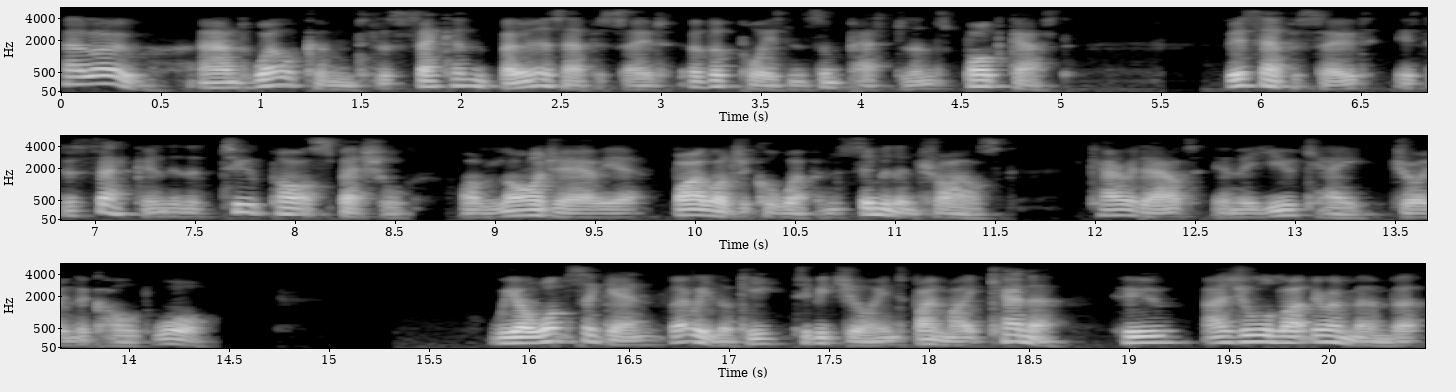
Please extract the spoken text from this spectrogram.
Hello, and welcome to the second bonus episode of the Poisons and Pestilence podcast. This episode is the second in a two part special on large area biological weapon simulant trials carried out in the UK during the Cold War. We are once again very lucky to be joined by Mike Kenner, who, as you will likely remember,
